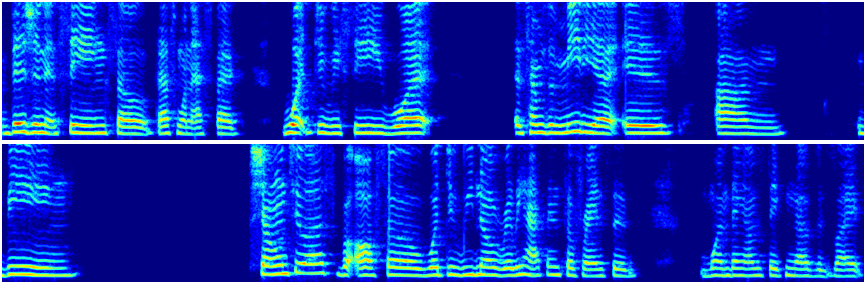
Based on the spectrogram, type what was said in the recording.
vision and seeing. So that's one aspect. What do we see? What in terms of media is um, being shown to us, but also what do we know really happened? So, for instance, one thing I was thinking of is like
